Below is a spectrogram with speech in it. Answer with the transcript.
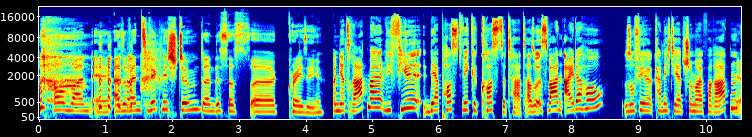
oh Mann, ey. Also wenn es wirklich stimmt, dann ist das äh, crazy. Und jetzt rat mal, wie viel der Postweg gekostet hat. Also es war in Idaho, so viel kann ich dir jetzt schon mal verraten. Ja,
